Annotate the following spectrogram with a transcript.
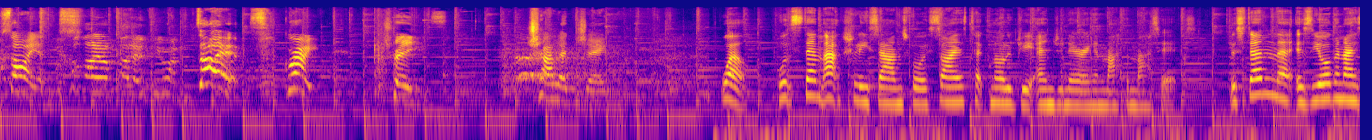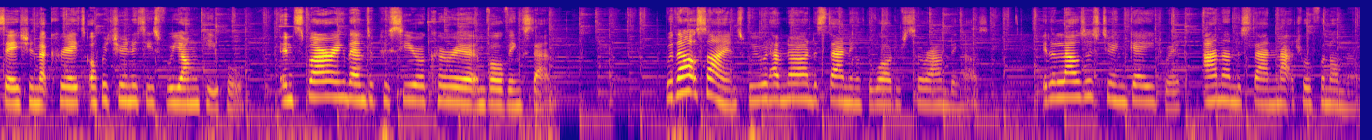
science, science, great, Trees. Challenging. Well, what STEM actually stands for is science, technology, engineering, and mathematics. The STEMnet is the organisation that creates opportunities for young people, inspiring them to pursue a career involving STEM. Without science, we would have no understanding of the world surrounding us. It allows us to engage with and understand natural phenomena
